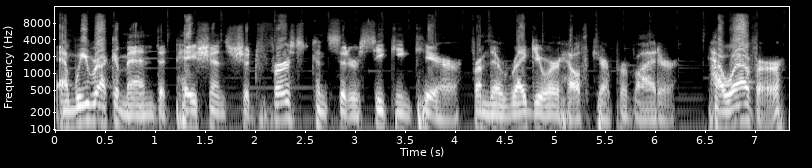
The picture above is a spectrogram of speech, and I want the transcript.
And we recommend that patients should first consider seeking care from their regular healthcare provider. However,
